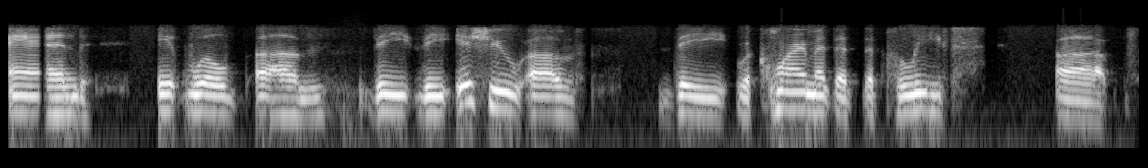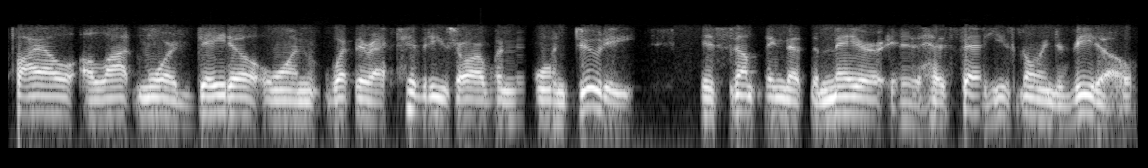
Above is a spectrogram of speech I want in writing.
and it will um, the the issue of the requirement that the police uh, file a lot more data on what their activities are when on duty is something that the mayor has said he's going to veto.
